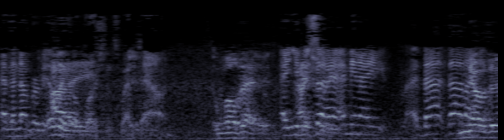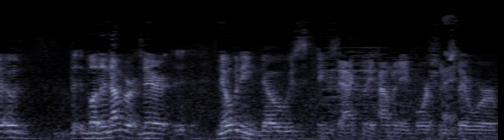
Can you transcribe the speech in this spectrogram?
and the number of illegal I- abortions went down. Well, that. And, you know, so actually, I, I mean, I that that no, the, the well, the number there. Nobody knows exactly how many abortions Right. there were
